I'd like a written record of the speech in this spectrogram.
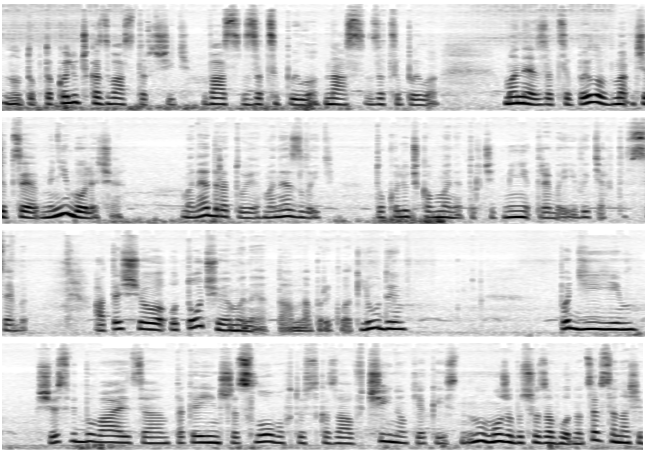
Ну, тобто колючка з вас торчить, вас зацепило, нас зацепило, мене зацепило, чи це мені боляче, мене дратує, мене злить, то колючка в мене торчить, мені треба її витягти з себе. А те, що оточує мене, там, наприклад, люди, події, щось відбувається, таке інше слово, хтось сказав, вчинок якийсь, ну, може бути що завгодно. Це все наші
